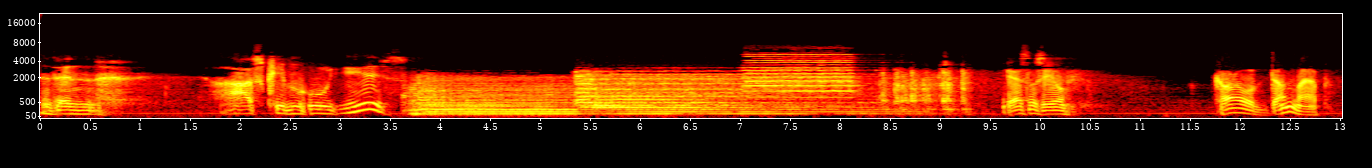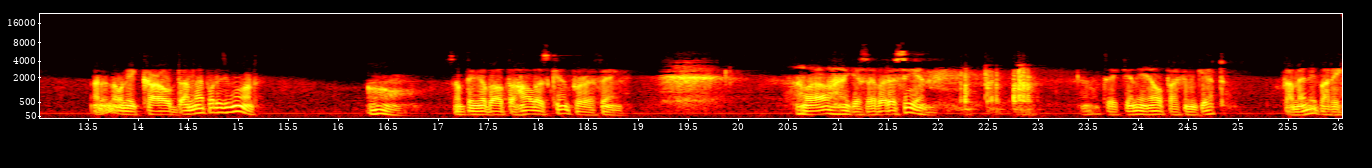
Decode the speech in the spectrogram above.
and then ask him who he is. Yes, Lucille. Carl Dunlap. I don't know any Carl Dunlap. What does he want? Oh, something about the Hollis Kemper thing. Well, I guess I better see him. I'll take any help I can get from anybody.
